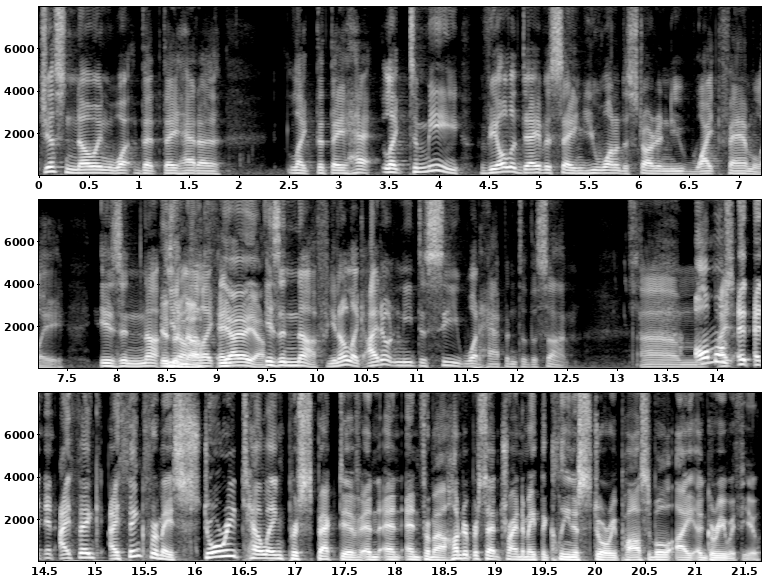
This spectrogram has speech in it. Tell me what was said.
just knowing what that they had a like that they had like to me Viola Davis saying you wanted to start a new white family is enough. Is you know, enough. like Yeah, yeah, yeah. Is enough. You know, like I don't need to see what happened to the son. Um, almost and, and, and i think i think from a storytelling perspective and and and from a 100% trying to make the cleanest story possible i agree with you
